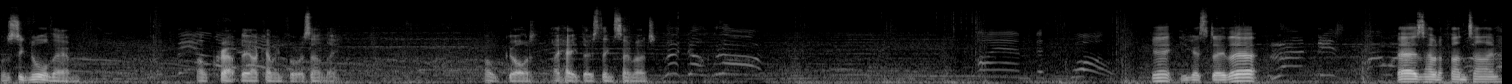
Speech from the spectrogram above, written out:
We'll just ignore them. Oh crap, they are coming for us, aren't they? Oh god, I hate those things so much. Okay, you guys stay there. Bears having a fun time.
